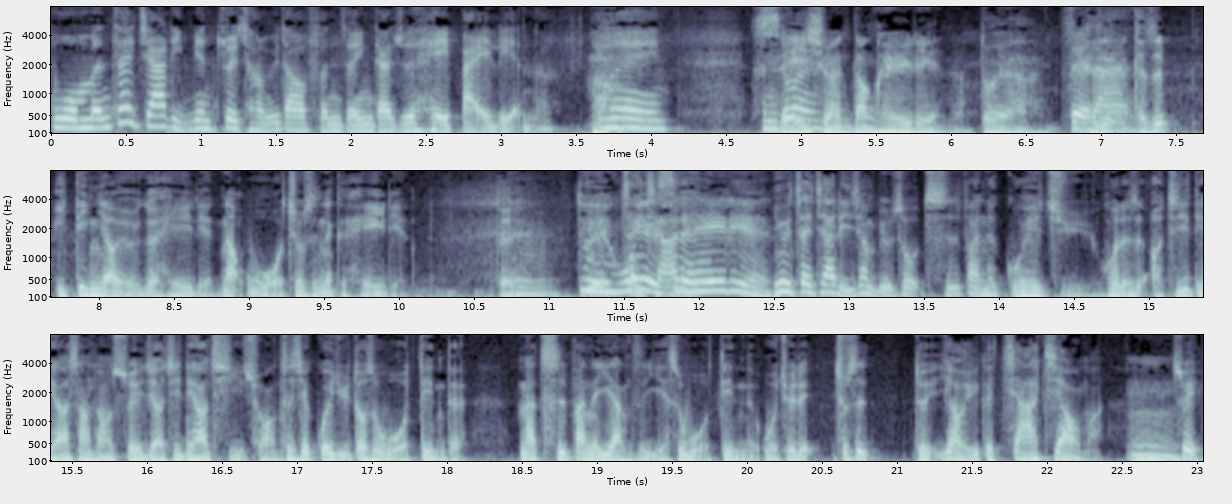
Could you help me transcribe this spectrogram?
我们在家里面最常遇到的纷争，应该就是黑白脸啊、因为很多人谁喜欢当黑脸呢？对啊，对啦可是可是一定要有一个黑脸，那我就是那个黑脸。对，对因为在家里我也是黑脸因为在家里，像比如说吃饭的规矩，或者是哦几点要上床睡觉，几点要起床，这些规矩都是我定的。那吃饭的样子也是我定的。我觉得就是对，要有一个家教嘛。嗯所以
